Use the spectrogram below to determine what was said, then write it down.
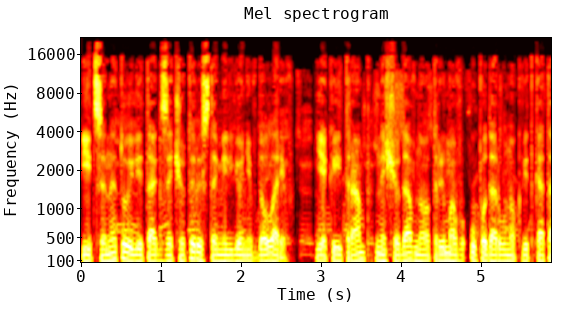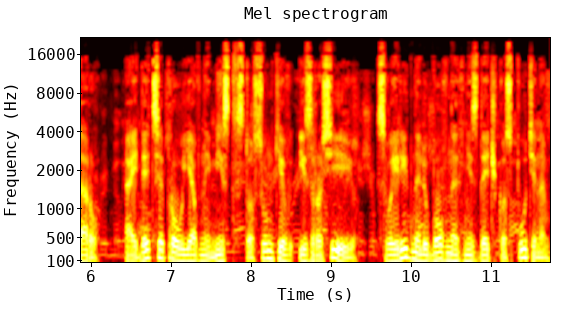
І це не той літак за 400 мільйонів доларів, який Трамп нещодавно отримав у подарунок від Катару, а йдеться про уявний міст стосунків із Росією, своєрідне любовне гніздечко з Путіним,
